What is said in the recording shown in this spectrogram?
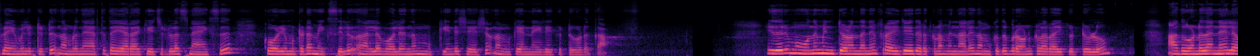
ഫ്ലെയിമിലിട്ടിട്ട് നമ്മൾ നേരത്തെ തയ്യാറാക്കി വെച്ചിട്ടുള്ള സ്നാക്സ് കോഴിമുട്ടയുടെ മിക്സിൽ നല്ലപോലെ ഒന്ന് മുക്കിയതിന്റെ ശേഷം നമുക്ക് എണ്ണയിലേക്ക് ഇട്ട് കൊടുക്കാം. ഇതൊരു മൂന്ന് മിനിറ്റോളം തന്നെ ഫ്രൈ ചെയ്തെടുക്കണം. എന്നാലേ നമുക്കിത് ബ്രൗൺ കളറായി കിട്ടുള്ളൂ. അതുകൊണ്ട് തന്നെ ലോ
